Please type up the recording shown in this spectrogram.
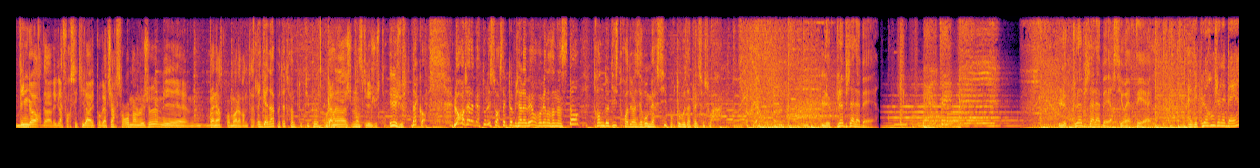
Vingord, avec la force qu'il a, et Pogacar seront dans le jeu, mais euh, Van Aert pour moi l'avantage. Et Ghana peut-être un tout petit peu. Ghana, je pense qu'il est juste. Il est juste, d'accord. Laurent Jalabert, tous les soirs, c'est le Club Jalabert. On revient dans un instant. 32-10, 3-2-1-0. Merci pour tous vos appels ce soir. Le Club Jalabert. Le Club Jalabert sur RTL. Avec Laurent Jalabert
